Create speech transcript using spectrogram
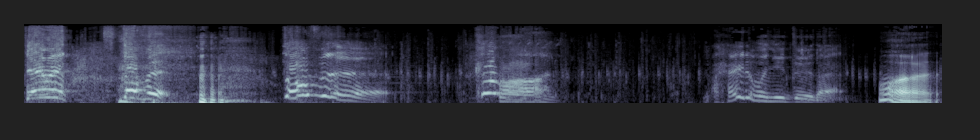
Damn it! Stop it! Stop it! Come on! I hate it when you do that. What?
